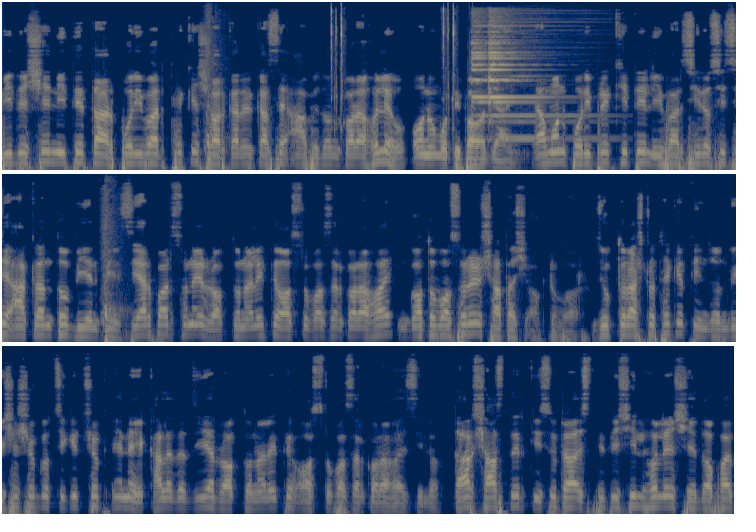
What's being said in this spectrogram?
বিদেশে নিতে তার পরিবার থেকে সরকারের কাছে আবেদন করা হলেও অনুমতি পাওয়া যায় এমন পরিপ্রেক্ষিতে লিভার সিরোসিসে আক্রান্ত বিএনপির চেয়ারপারসনের রক্তনালীতে অস্ত্রোপচার করা হয় গত বছরের সাতাশ অক্টোবর। যুক্তরাষ্ট্র থেকে তিনজন বিশেষজ্ঞ চিকিৎসক এনে খালেদা জিয়ার রক্তনালীতে অস্ত্রোপচার করা হয়েছিল। তার স্বাস্থ্যের কিছুটা স্থিতিশীল হলে সে দফায়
